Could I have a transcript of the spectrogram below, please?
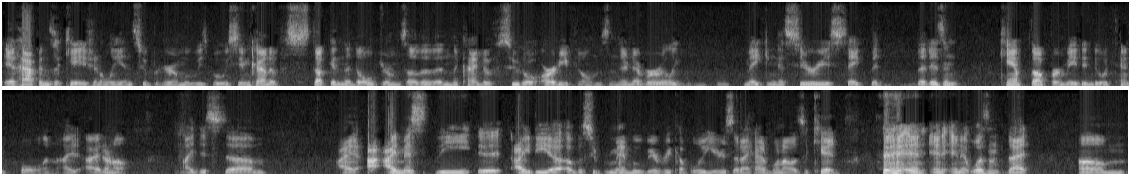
it happens occasionally in superhero movies, but we seem kind of stuck in the doldrums, other than the kind of pseudo arty films, and they're never really making a serious take that that isn't camped up or made into a tent pole. And I I don't know. I just um, I, I I miss the uh, idea of a Superman movie every couple of years that I had when I was a kid, and, and and it wasn't that um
